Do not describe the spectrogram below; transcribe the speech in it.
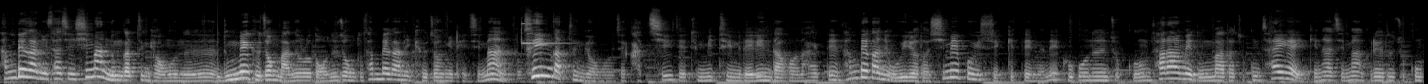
삼배간이 사실 심한 눈 같은 경우는 눈매 교정만으로도 어느 정도 삼배간이 교정이 되지만 트임 같은 경우 이제 같이 이제 뒷밑 트임이 내린다거나 할 땐 삼배간이 오히려 더 심해 보일 수 있기 때문에 그거는 조금 사람의 눈마다 조금 차이가 있긴 하지만 그래도 조금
